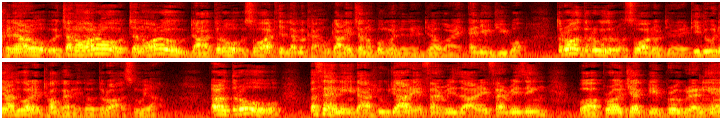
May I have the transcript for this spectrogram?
ခင်ဗျားတို့ကျွန်တော်ကတော့ကျွန်တော်ကတော့ဒါတို့အစိုးရအဖြစ်လက်မခံဘူးဒါလည်းကျွန်တော်ပုံမှန်နေနေပြောပါတယ် NUG ပေါ့တို့တို့တို့တို့အစိုးရတော့ပြောတယ်ပြည်သူအများစုကလည်းထောက်ခံနေဆိုတို့ကအစိုးရအဲ့တော့တို့ပတ်စံနေဒါလှူကြတယ် fundraiser တွေ fundraising ဟို project တွေ program တွေ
